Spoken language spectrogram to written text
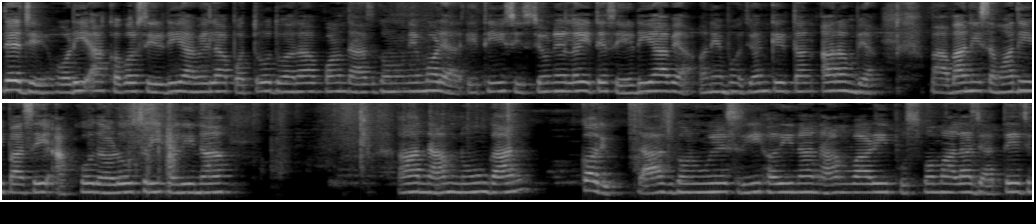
દેજે. વળી આ ખબર શેરડી આવેલા પત્રો દ્વારા પણ દાસગણુને મળ્યા. એથી શિષ્યોને લઈ તે શેરડી આવ્યા અને ભજન કીર્તન આરંભ્યા. બાબાની સમાધિ પાસે આખો દાડો શ્રી હરિના નામનું ગાન કર્યું. દાસગણુએ શ્રી હરિના નામવાળી પુષ્પમાલા જાતે જ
